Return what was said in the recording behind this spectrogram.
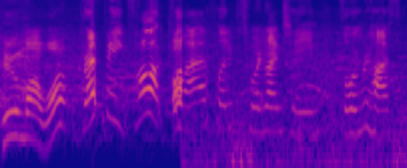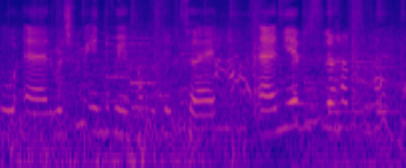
Who am I what? Reppy, fuck! Oh. At Athletics 2019, Thornbury High School, and we're just gonna be interviewing a couple of people today. And yeah, just gonna have some fun.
